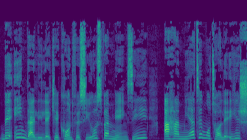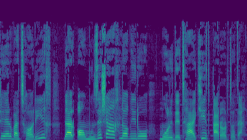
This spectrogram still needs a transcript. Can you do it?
به این دلیل که کنفسیوس و منگزی اهمیت مطالعه شعر و تاریخ در آموزش اخلاقی رو مورد تأکید قرار دادن.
